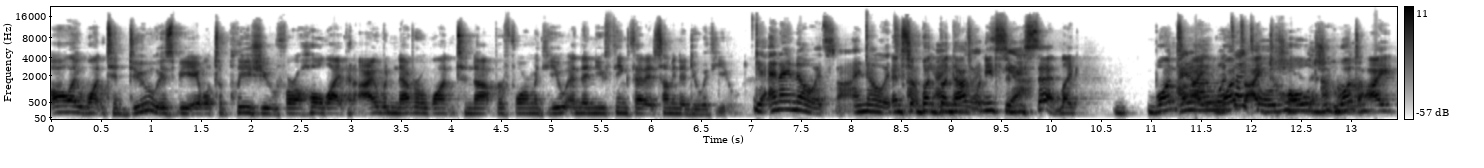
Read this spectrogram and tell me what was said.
all I want to do is be able to please you for a whole life and I would never want to not perform with you and then you think that it's something to do with you. yeah, and I know it's not. I know it's And so not but but that's what needs to yeah. be said. Like once I know, I, once, once I I told told you- you, once uh-huh. I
